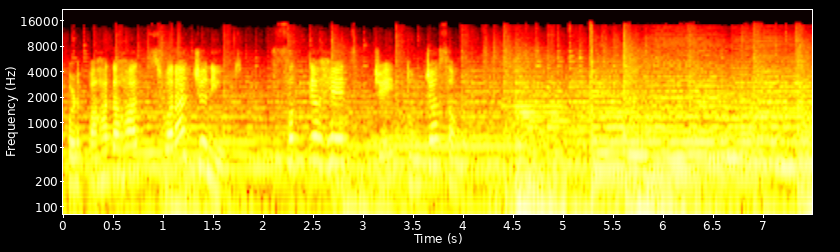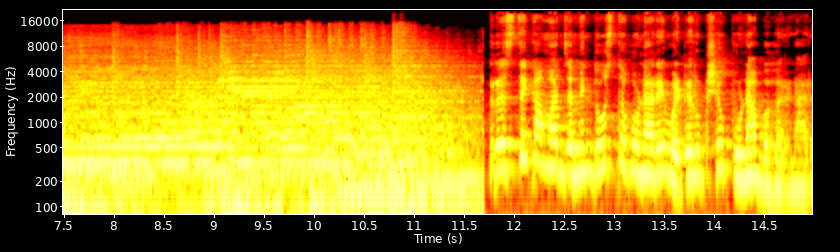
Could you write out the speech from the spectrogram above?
आपण पाहत आहात स्वराज्य न्यूज. सत्य हेच जे तुमच्यासमोर. रस्ते कामात जमीनदोस्त होणारे वटवृक्ष पुन्हा बहरणार.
